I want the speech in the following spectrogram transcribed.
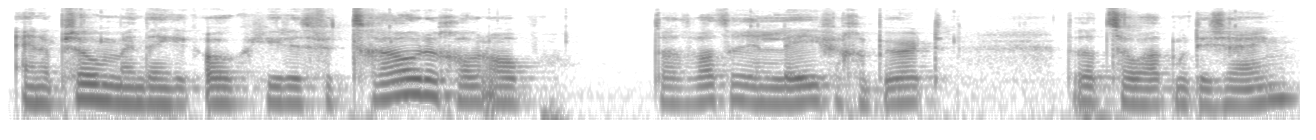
En op zo'n moment denk ik ook, Judith, vertrouw er gewoon op dat wat er in leven gebeurt, dat het zo had moeten zijn.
